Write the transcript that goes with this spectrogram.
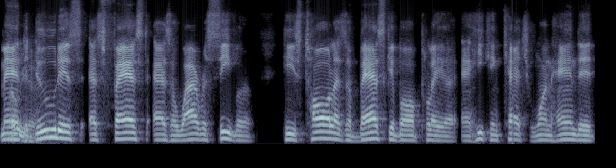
Man, Oh, the yeah. dude is as fast as a wide receiver. He's tall as a basketball player, and he can catch one-handed,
